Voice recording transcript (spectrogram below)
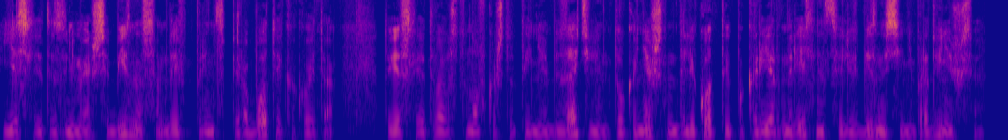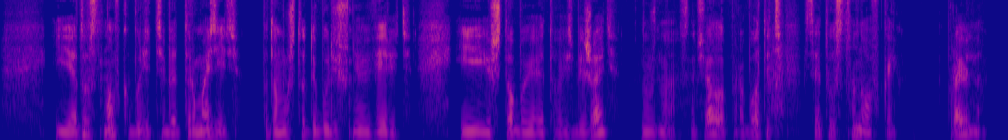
Если ты занимаешься бизнесом, да и в принципе работой какой-то, то если твоя установка, что ты не обязателен, то, конечно, далеко ты по карьерной лестнице или в бизнесе не продвинешься. И эта установка будет тебя тормозить, потому что ты будешь в нее верить. И чтобы этого избежать, нужно сначала поработать с этой установкой. Правильно?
